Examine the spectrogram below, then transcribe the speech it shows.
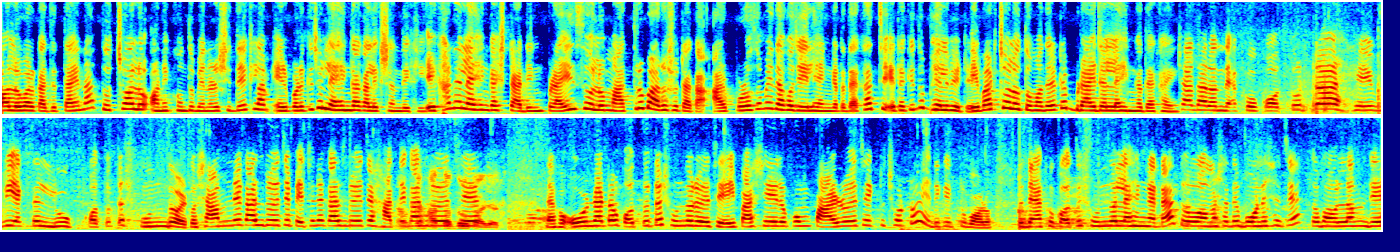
অল ওভার কাজের তাই না? তো চলো অনেকক্ষণ তো বেনারসি দেখলাম এরপরে কিছু লেহেঙ্গা কালেকশন দেখি। এখানে লেহেঙ্গা স্টার্টিং প্রাইস হলো মাত্র বারোশো টাকা। আর প্রথমেই দেখো যে এই লেহেঙ্গাটা দেখাচ্ছে এটা কিন্তু ভেলভেটে এবার চলো তোমাদের একটা ব্রাইডাল লেহেঙ্গা দেখাই। সাধারণ দেখো কতটা হেভি একটা লুক কতটা সুন্দর। তো সামনে কাজ রয়েছে পেছনে কাজ রয়েছে হাতে কাজ রয়েছে। দেখো ওড়নাটাও কতটা সুন্দর রয়েছে। এই পাশে এরকম পার রয়েছে একটু ছোট এদিকে একটু বড়। তো দেখো, কত সুন্দর লেহেঙ্গাটা। তো আমার সাথে বোন এসেছে, তো ভাবলাম যে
